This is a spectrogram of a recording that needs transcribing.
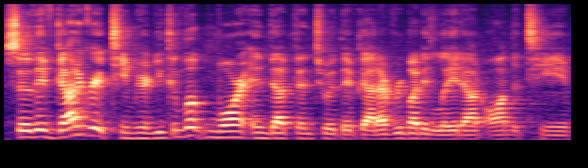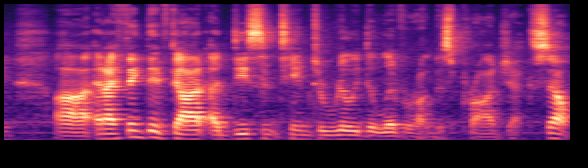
So they've got a great team here. You can look more in depth into it. They've got everybody laid out on the team. Uh, and I think they've got a decent team to really deliver on this project. So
